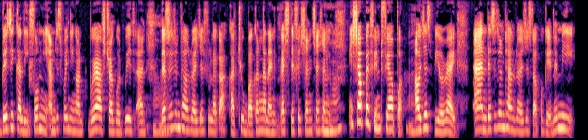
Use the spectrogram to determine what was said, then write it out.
basically for me, I'm just pointing out where I've struggled with. And there's certain times where I just feel like, ah, katuba, kangana nikashite the shan and. Ishapa fin fiapa. Mhm. I'll just be alright. And there's certain times where I just like, okay, let me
